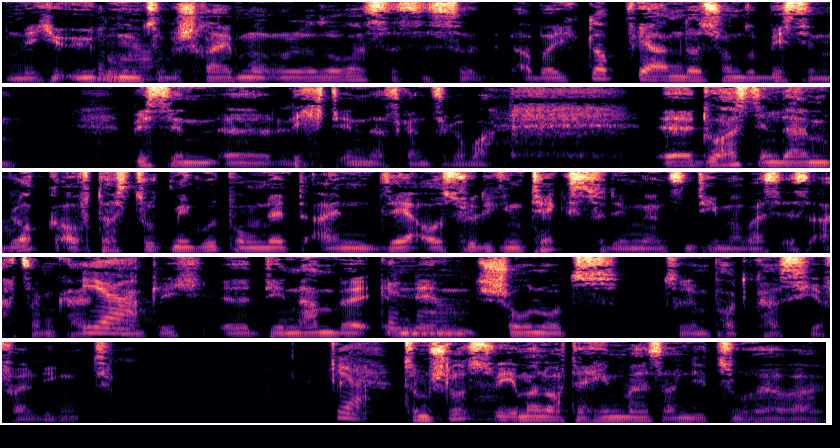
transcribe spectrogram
In welche Übungen genau. zu beschreiben oder sowas. Das ist so, aber ich glaube, wir haben das schon so ein bisschen, bisschen äh, Licht in das Ganze gebracht. Äh, du hast in deinem Blog auf das tut mir gut.net einen sehr ausführlichen Text zu dem ganzen Thema. Was ist Achtsamkeit ja. eigentlich? Äh, den haben wir genau. in den Shownotes zu dem Podcast hier verlinkt. Ja. Zum Schluss wie immer noch der Hinweis an die Zuhörer.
